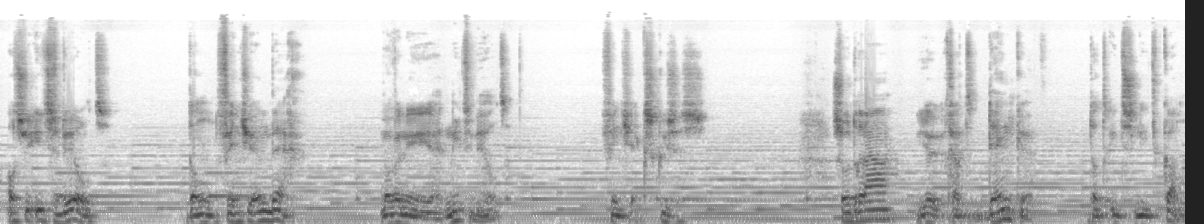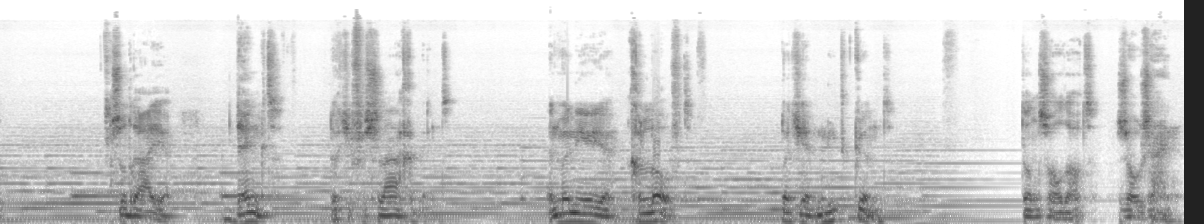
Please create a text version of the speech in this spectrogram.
Als je iets wilt, dan vind je een weg. Maar wanneer je het niet wilt, vind je excuses. Zodra je gaat denken dat iets niet kan, zodra je denkt dat je verslagen bent, en wanneer je gelooft dat je het niet kunt, dan zal dat zo zijn.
